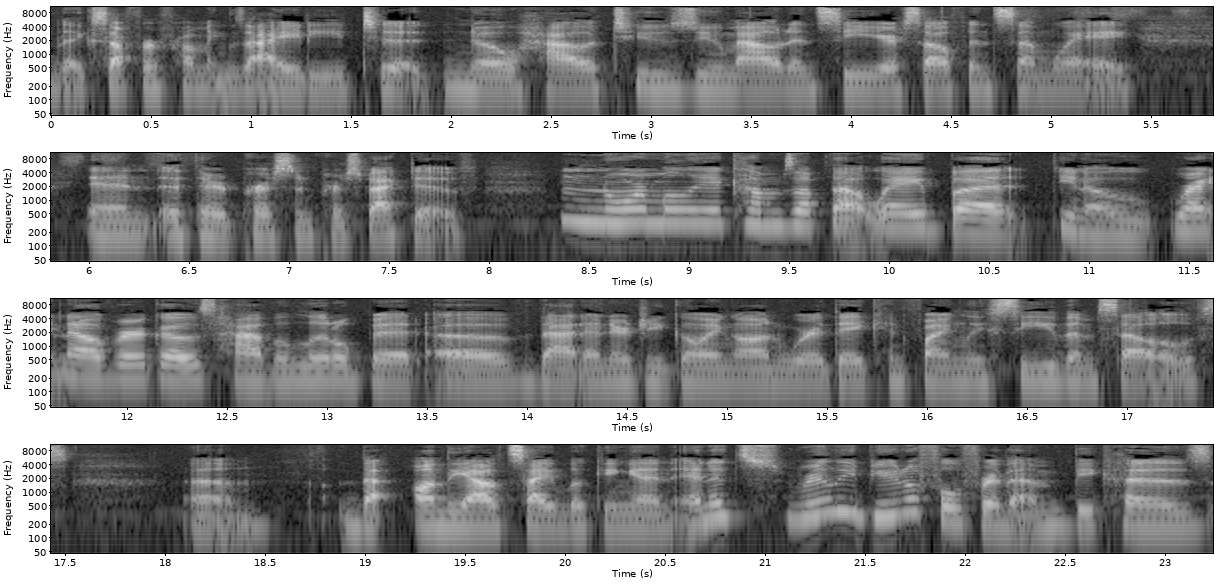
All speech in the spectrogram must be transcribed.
like suffer from anxiety to know how to zoom out and see yourself in some way in a third person perspective. Normally it comes up that way, but you know, right now Virgos have a little bit of that energy going on where they can finally see themselves um, that on the outside looking in. And it's really beautiful for them because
